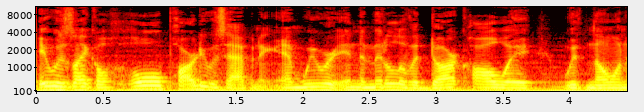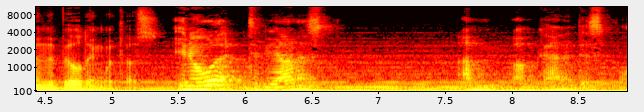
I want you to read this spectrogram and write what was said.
It was like a whole party was happening, and we were in the middle of a dark hallway with no one in the building with us. You know what? To be honest, I'm I'm kind of disappointed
